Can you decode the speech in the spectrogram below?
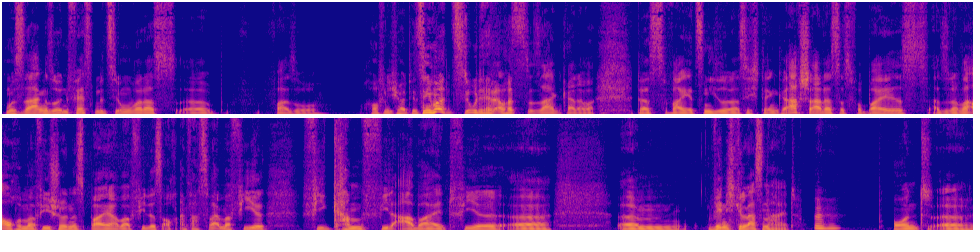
muss sagen, so in festen Beziehungen war das, äh, war so Hoffentlich hört jetzt niemand zu, der da was zu sagen kann, aber das war jetzt nie so, dass ich denke, ach schade, dass das vorbei ist. Also da war auch immer viel Schönes bei, aber vieles auch einfach, es war immer viel, viel Kampf, viel Arbeit, viel äh, ähm, wenig Gelassenheit. Mhm. Und äh,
